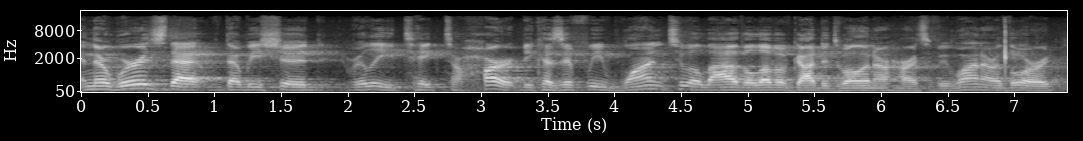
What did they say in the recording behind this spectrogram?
And they're words that, that we should really take to heart because if we want to allow the love of God to dwell in our hearts, if we want our Lord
